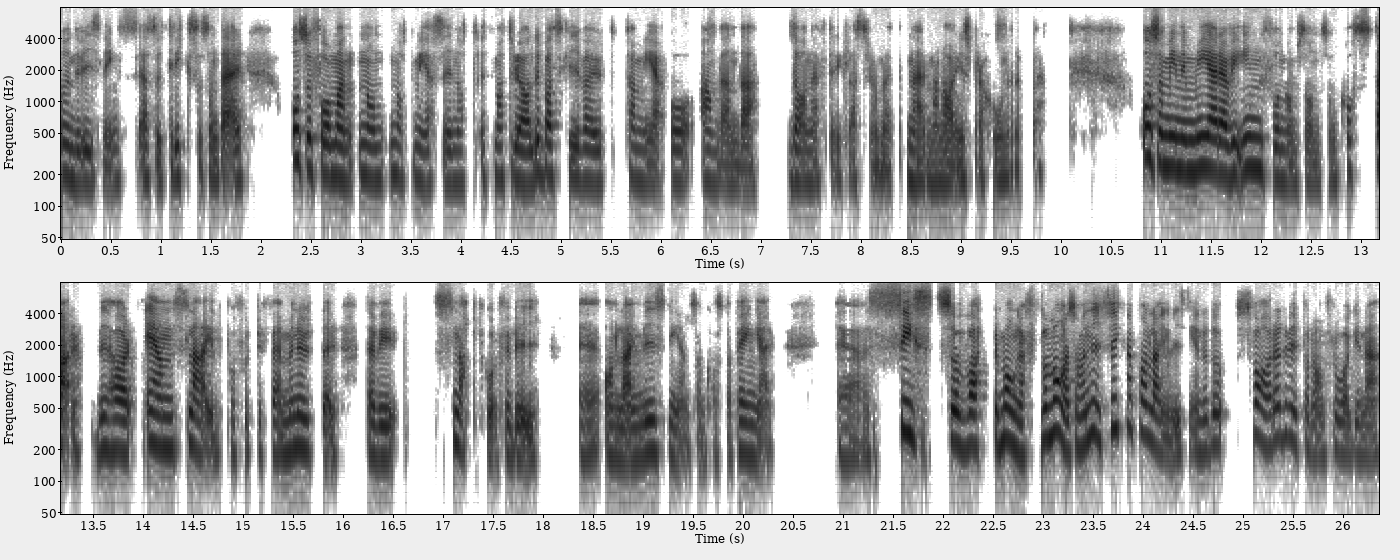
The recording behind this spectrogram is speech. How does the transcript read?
undervisnings, alltså tricks och sånt där. Och så får man någon, något med sig, något, ett material. Det är bara att skriva ut, ta med och använda dagen efter i klassrummet när man har inspirationen uppe. Och så minimerar vi infon om sånt som kostar. Vi har en slide på 45 minuter där vi snabbt går förbi eh, onlinevisningen som kostar pengar. Eh, sist så var det många, var många som var nyfikna på onlinevisningen och då svarade vi på de frågorna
